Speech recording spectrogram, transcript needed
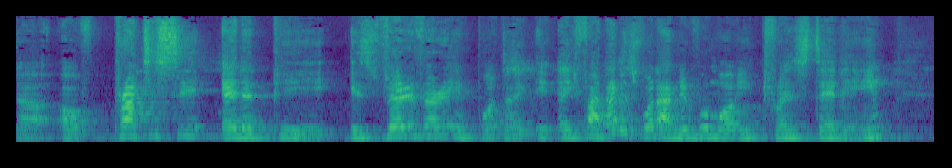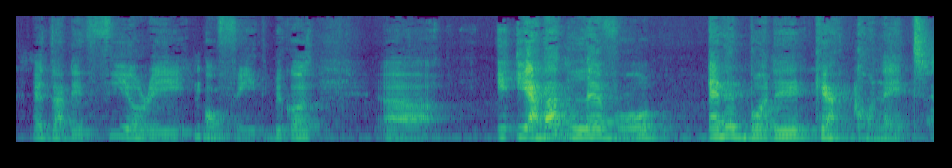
uh, of practicing NLP is very, very important. In fact, that is what I'm even more interested in uh, than the theory of it, because uh, at that level, anybody can connect.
